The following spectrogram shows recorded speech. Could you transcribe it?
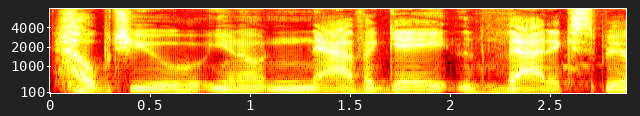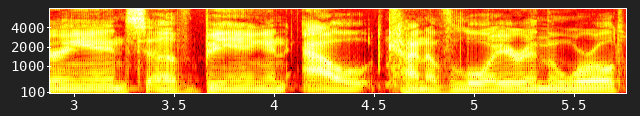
helped you, you know, navigate that experience of being an out kind of lawyer in the world?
